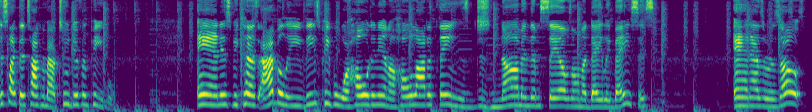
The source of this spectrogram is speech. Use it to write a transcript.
it's like they're talking about two different people. And it's because I believe these people were holding in a whole lot of things, just numbing themselves on a daily basis. And as a result,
